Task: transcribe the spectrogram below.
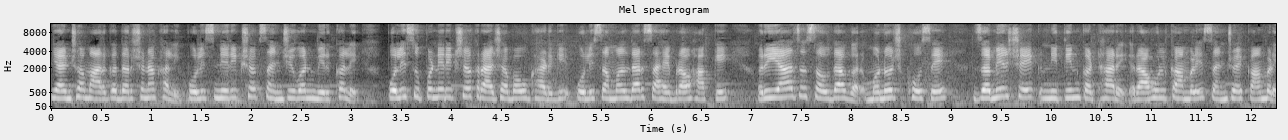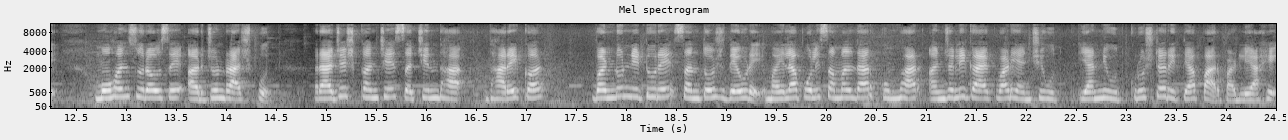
यांच्या मार्गदर्शनाखाली पोलीस निरीक्षक संजीवन मिरकले पोलीस उपनिरीक्षक राजाभाऊ घाडगे पोलीस अंमलदार साहेबराव हाके रियाज सौदागर मनोज खोसे जमीर शेख नितीन कठारे राहुल कांबळे संजय कांबळे मोहन सुरवसे अर्जुन राजपूत राजेश कंचे सचिन धा धारेकर बंडू निटुरे संतोष देवडे महिला पोलीस अंमलदार कुंभार अंजली गायकवाड यांची उत- यांनी उत्कृष्टरित्या पार पाडली आहे.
